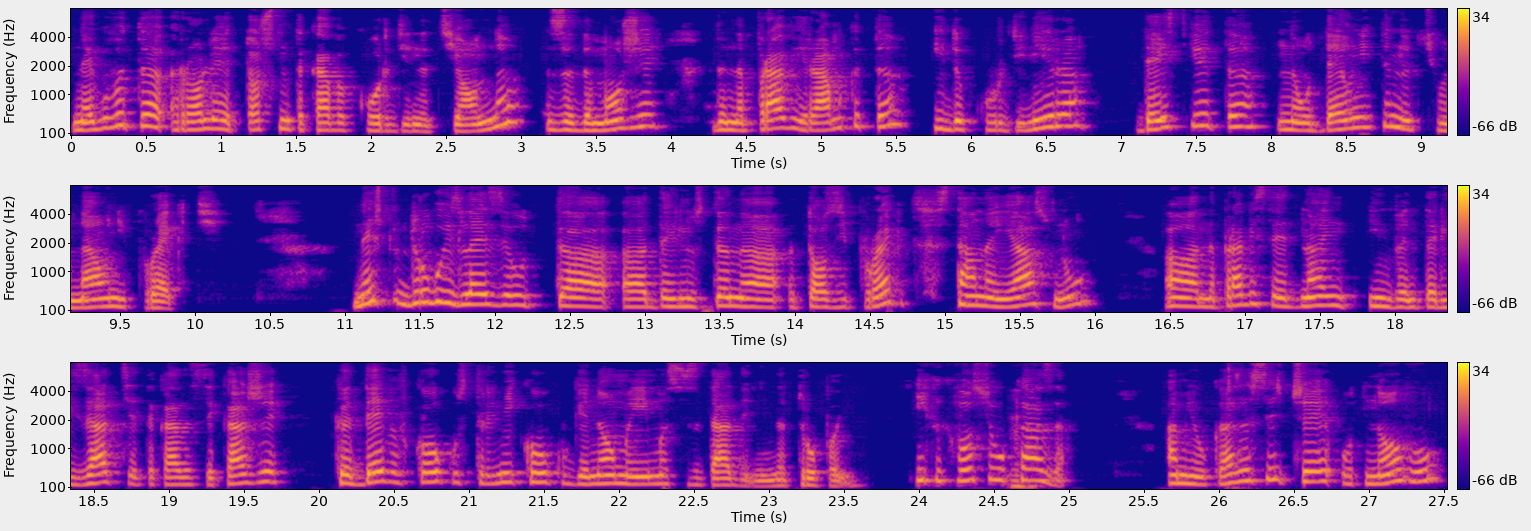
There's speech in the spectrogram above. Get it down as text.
неговата роля е точно такава координационна, за да може да направи рамката и да координира действията на отделните национални проекти. Нещо друго излезе от а, а, дейността на този проект. Стана ясно, а, направи се една инвентаризация, така да се каже, къде, в колко страни, колко генома има създадени, натрупани. И какво се оказа? Ами оказа се, че отново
